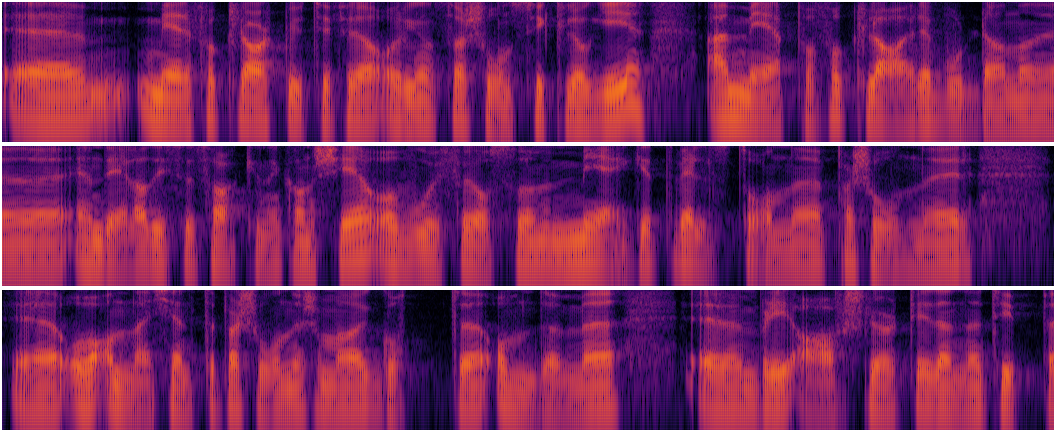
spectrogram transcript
mer forklart ut ifra organisasjonspsykologi, er med på å forklare hvordan eh, en del av disse sakene kan skje, og hvorfor også meget velstående personer eh, og anerkjente personer som har godt eh, omdømme, eh, blir avslørt i denne type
